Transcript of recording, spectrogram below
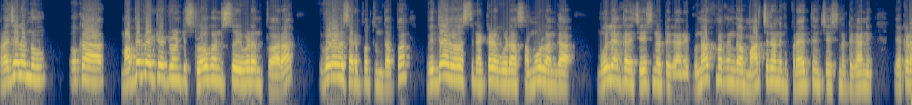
ప్రజలను ఒక మభ్యపెట్టేటువంటి స్లోగన్స్ ఇవ్వడం ద్వారా ఇవ్వడమే సరిపోతుంది తప్ప విద్యా వ్యవస్థను ఎక్కడ కూడా సమూలంగా మూల్యాంకన చేసినట్టు కానీ గుణాత్మకంగా మార్చడానికి ప్రయత్నం చేసినట్టు కానీ ఎక్కడ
